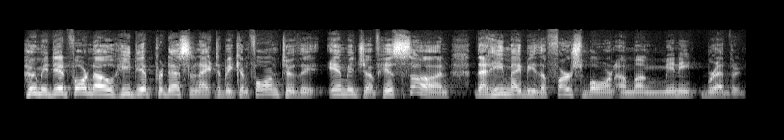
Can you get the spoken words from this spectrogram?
Whom he did foreknow, he did predestinate to be conformed to the image of his son, that he may be the firstborn among many brethren.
